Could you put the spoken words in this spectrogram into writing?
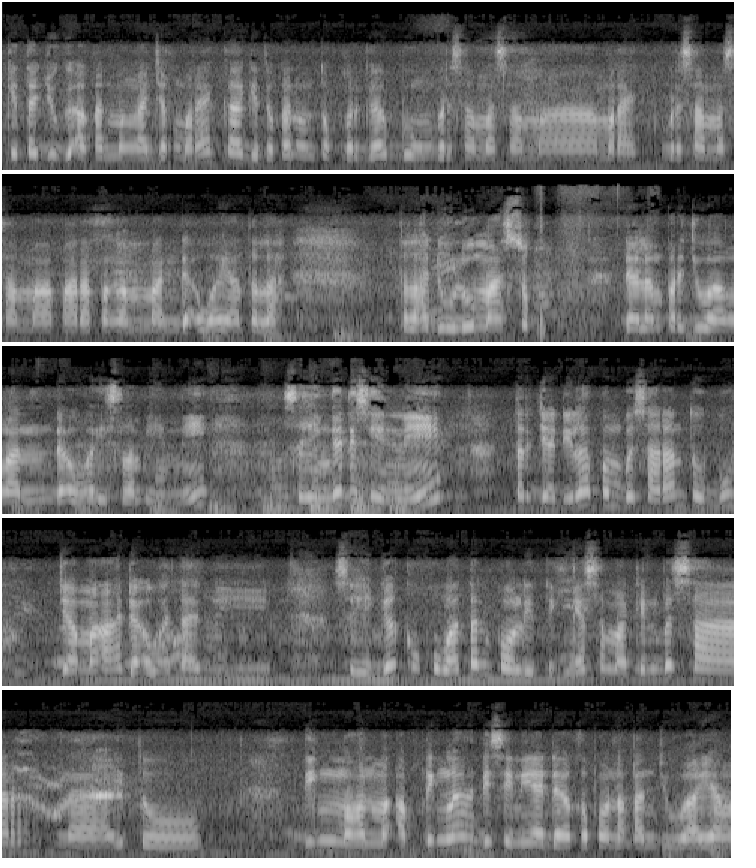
kita juga akan mengajak mereka gitu kan untuk bergabung bersama-sama mereka bersama-sama para pengemban dakwah yang telah telah dulu masuk dalam perjuangan dakwah Islam ini. Sehingga di sini terjadilah pembesaran tubuh jamaah dakwah tadi. Sehingga kekuatan politiknya semakin besar. Nah itu ding mohon maaf ding lah di sini ada keponakan jua yang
